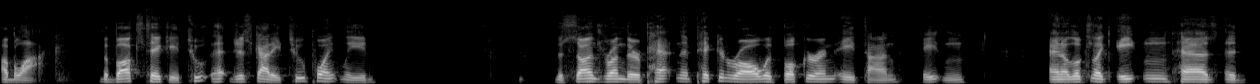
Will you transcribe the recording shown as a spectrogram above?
a block. The Bucks take a two, just got a two point lead. The Suns run their patented pick and roll with Booker and Ayton, Ayton, and it looks like Ayton has an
